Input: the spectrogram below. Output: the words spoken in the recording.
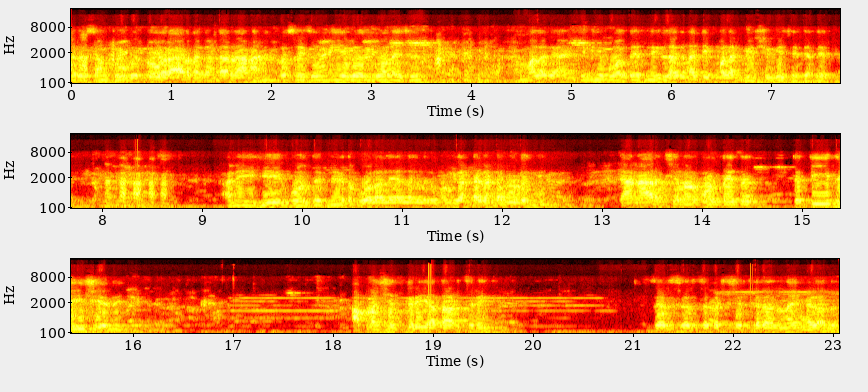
खरं सांगतो उगाच कवर अर्धा घंटा राहणार आणि बसायचं मी वेगळंच बोलायचं. मला काय आणखीन हे बोलता येत नाही. लग्नात एक मला आणखी शुभेच्छा देता येत नाही. आणि हे एक बोलता येत नाही. आता बोलायला यायला लागलं की मग घंटा घंटा बोलत मी त्यांना आरक्षणावर बोलता येतं तर ती इथं विषय नाही. आपला शेतकरी आता अडचणीत. जर सरसकट शेतकऱ्याला नाही मिळालं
